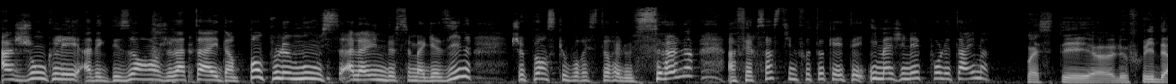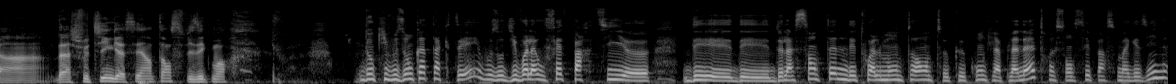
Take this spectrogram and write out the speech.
à jongler avec des oranges de la taille d'un pamplemousse à la une de ce magazine. Je pense que vous resterez le seul à faire ça. C'est une photo qui a été imaginée pour le Time Ouais, c'était euh, le fruit d'un shooting assez intense physiquement. Donc ils vous ont contacté, ils vous ont dit voilà, vous faites partie euh, des, des- de la centaine d'étoiles montantes que compte la planète, recensées par ce magazine,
